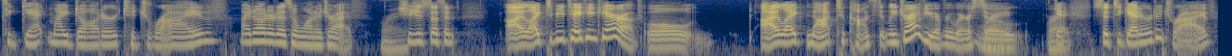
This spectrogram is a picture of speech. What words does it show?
to get my daughter to drive, my daughter doesn't want to drive. Right. She just doesn't. I like to be taken care of. Well, I like not to constantly drive you everywhere. So, Right, right. Get, so to get her to drive,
